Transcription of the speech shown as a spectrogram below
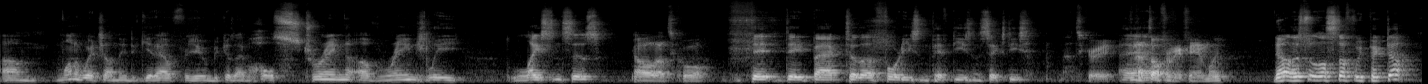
Um, one of which I'll need to get out for you because I have a whole string of Rangeley licenses Oh, that's cool. date, date back to the 40s and 50s and 60s. That's great. And that's all from your family. No, this was all stuff we picked up.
